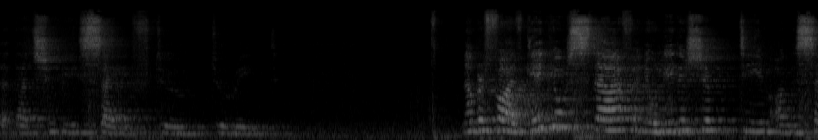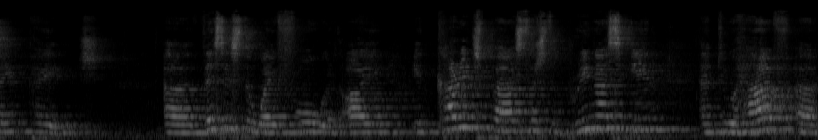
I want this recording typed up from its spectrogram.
that, that should be safe to, to read. Number five, get your staff and your leadership team on the same page. Uh, this is the way forward. I encourage pastors to bring us in and to have, uh,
